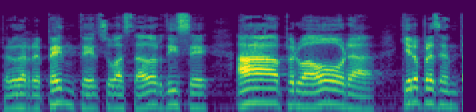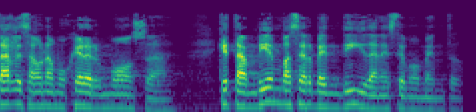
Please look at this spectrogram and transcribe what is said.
Pero de repente el subastador dice, ah, pero ahora quiero presentarles a una mujer hermosa que también va a ser vendida en este momento.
